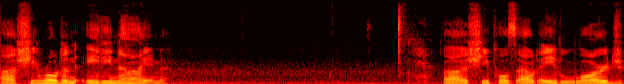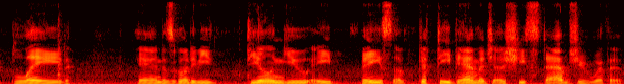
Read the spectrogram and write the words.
Uh, she rolled an 89. Uh, she pulls out a large blade and is going to be dealing you a base of 50 damage as she stabs you with it.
